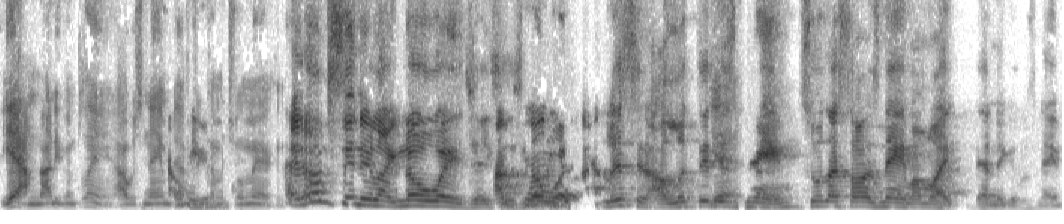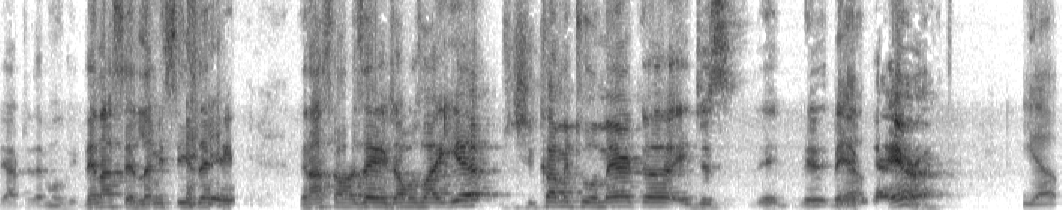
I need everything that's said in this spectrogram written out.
Yeah, I'm not even playing. I was named after Coming to America. And I'm sitting there like, no way, Jason. No way. You, listen, I looked at yeah. his name. As soon as I saw his name, I'm like, that nigga was named after that movie. Then I said, let me see his name. Then I saw his age. I was like, "Yep, she coming to America." It just it, it, yep. it, that era. Yep,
